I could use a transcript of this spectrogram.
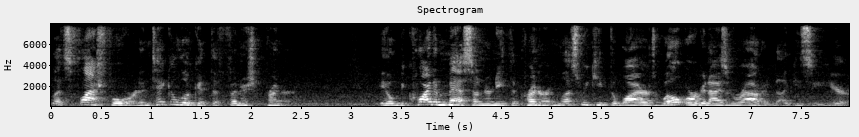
Let's flash forward and take a look at the finished printer. It'll be quite a mess underneath the printer unless we keep the wires well organized and routed like you see here.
